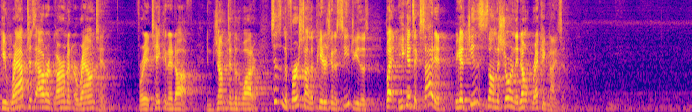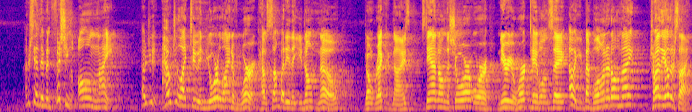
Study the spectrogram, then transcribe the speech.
he wrapped his outer garment around him, for he had taken it off, and jumped into the water. This isn't the first time that Peter's going to see Jesus, but he gets excited because Jesus is on the shore and they don't recognize him. Understand, they've been fishing all night. How would, you, how would you like to, in your line of work, have somebody that you don't know, don't recognize, stand on the shore or near your work table and say, Oh, you've been blowing it all night? Try the other side.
